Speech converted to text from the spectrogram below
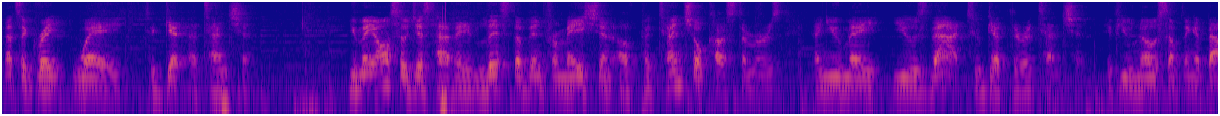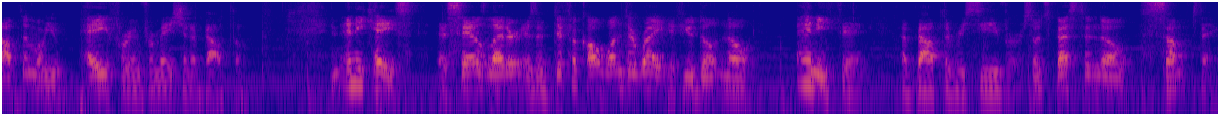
That's a great way to get attention. You may also just have a list of information of potential customers and you may use that to get their attention if you know something about them or you pay for information about them. In any case, a sales letter is a difficult one to write if you don't know anything about the receiver. So it's best to know something.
